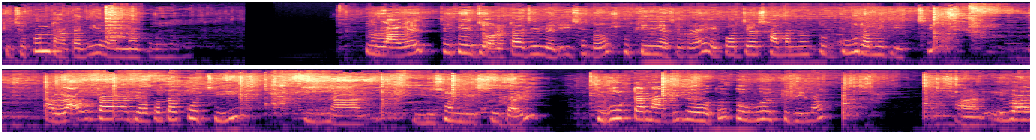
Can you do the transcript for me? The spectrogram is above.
কিছুক্ষণ ঢাকা দিয়ে রান্না করে দেবো লাউয়ের থেকে জলটা যে বেরিয়েছিল, শুকিয়ে গেছে প্রায়। এ পর্যায়ে সামান্য একটু গুড় আমি দিচ্ছি। আর লাউটা যতটা কচি আর ভীষণ মিষ্টি তাই। গুড়টা না দিলে হতো, তবুও একটু দিলাম। আর এবার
